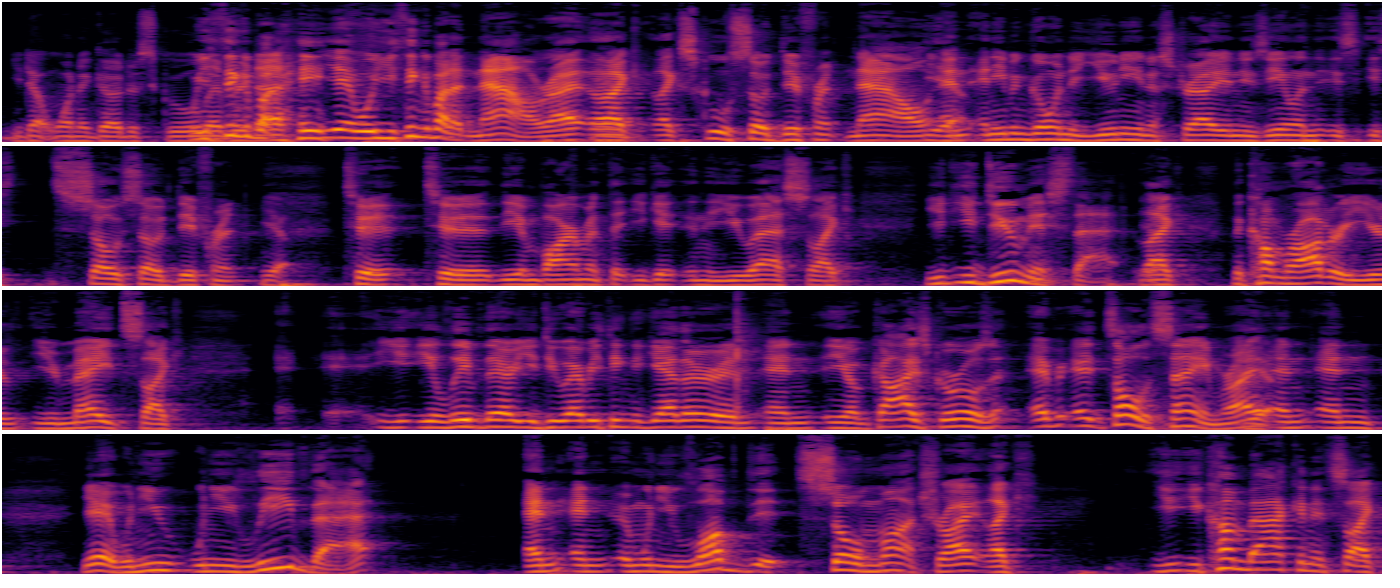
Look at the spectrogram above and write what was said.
you don't want to go to school Well, you every think about day. yeah. Well, you think about it now, right? Like like school's so different now, Yeah. and, and even going to uni in Australia, and New Zealand is, is so so different. Yeah. To to the environment that you get in the U.S. Like you, you do miss that, like the camaraderie, your your mates, like. You, you live there, you do everything together, and, and you know, guys, girls, every, it's all the same, right? Yeah. And and yeah, when you when you leave that, and and and when you loved it so much, right? Like you, you come back and it's like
